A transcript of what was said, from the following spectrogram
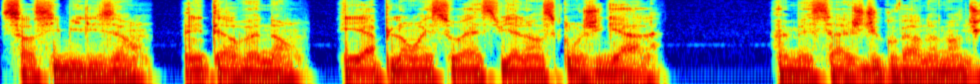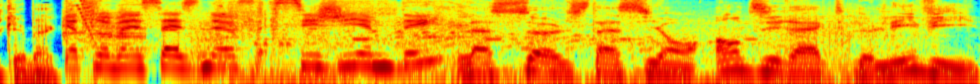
Sensibilisons, intervenons et appelons SOS Violence Conjugale. Un message du gouvernement du Québec. 96.9 CJMD, La seule station en direct de Lévis.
